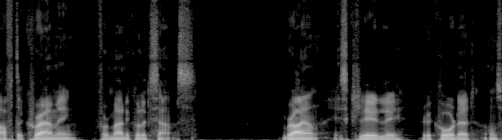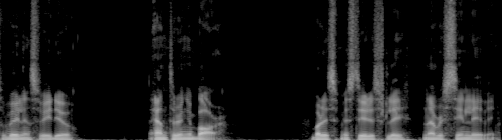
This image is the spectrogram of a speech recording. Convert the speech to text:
after cramming for medical exams. Brian is clearly recorded on surveillance video entering a bar, but is mysteriously never seen leaving.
